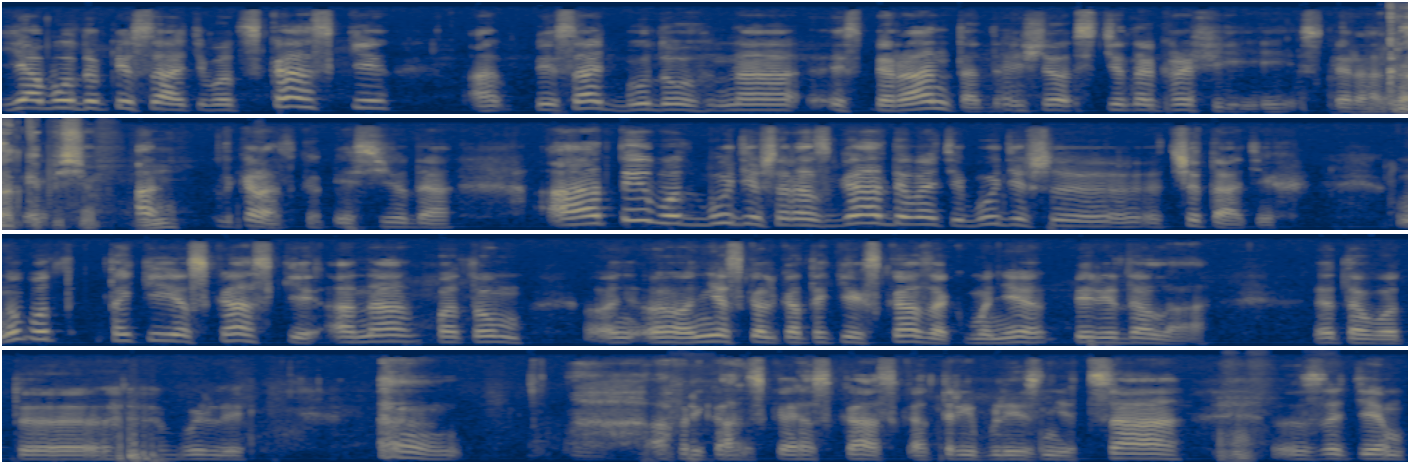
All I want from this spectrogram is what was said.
Я буду писать вот сказки, а писать буду на эсперанто, да еще стенографией эсперанто. Краткописью. А, краткописью, да. А ты вот будешь разгадывать и будешь э, читать их. Ну вот такие сказки она потом, э, э несколько таких сказок мне передала. Это вот э, были африканская сказка «Три близнеца», затем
